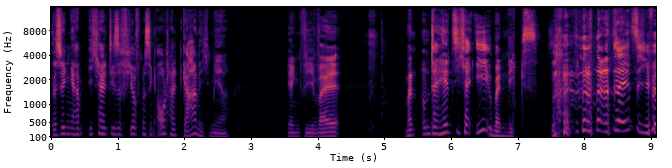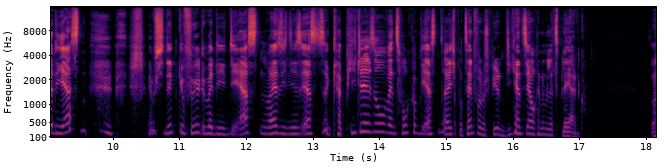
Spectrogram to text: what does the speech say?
deswegen habe ich halt diese Fear of Missing Out halt gar nicht mehr. Irgendwie, weil man unterhält sich ja eh über nix. So, man unterhält sich über die ersten, im Schnitt gefühlt über die, die ersten, weiß ich das erste Kapitel so, wenn es hochkommt, die ersten 30% von dem Spiel und die kannst du ja auch in einem Let's Play angucken. So,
